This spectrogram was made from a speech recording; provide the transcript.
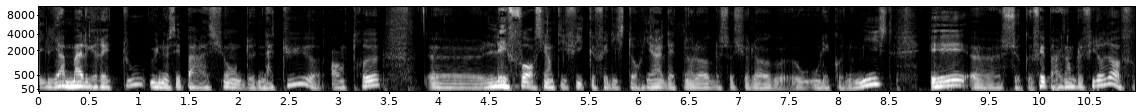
Il y a malgré tout une séparation de nature entre euh, l'effort scientifique que fait l'historien, l'ethnologue, le sociologue ou l'économiste et ce que fait par exemple le philosophe.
